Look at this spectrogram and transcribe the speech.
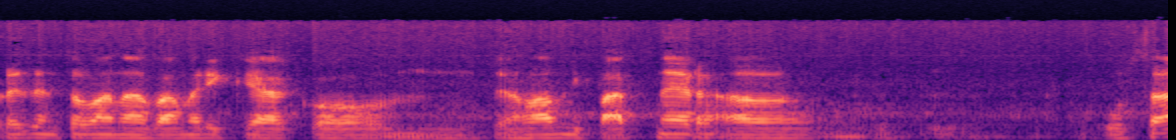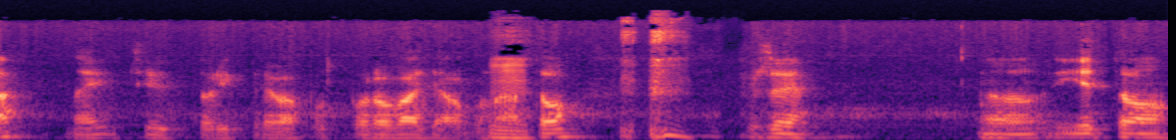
prezentovaná v Amerike ako mm, ten hlavný partner e, USA, ne, či, ktorých treba podporovať, alebo NATO. Takže e, je to e,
